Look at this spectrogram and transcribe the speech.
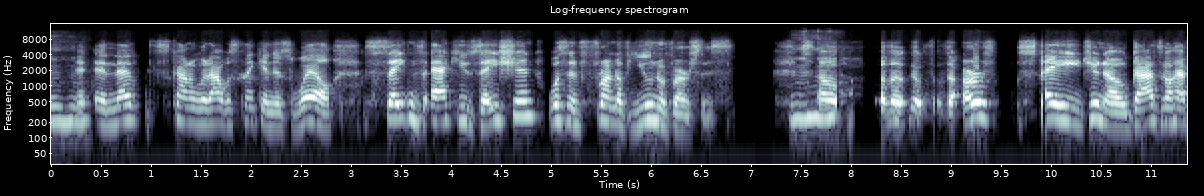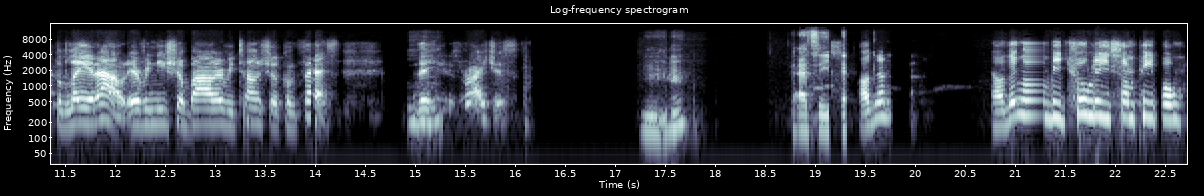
Mm-hmm. And, and, that's kind of what I was thinking as well. Satan's accusation was in front of universes. Mm-hmm. So the, the earth stage, you know, God's gonna have to lay it out. Every knee shall bow, every tongue shall confess that He is righteous. Mm-hmm. That's it. Are there, are there going to be truly some people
